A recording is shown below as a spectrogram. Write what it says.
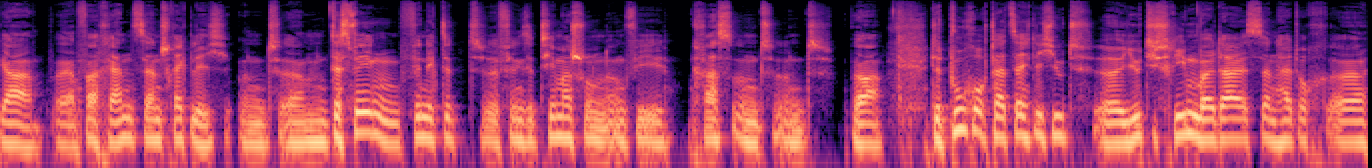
ja, einfach ganz, ganz schrecklich. Und ähm, deswegen finde ich das finde ich das Thema schon irgendwie krass und und ja, das Buch auch tatsächlich gut, äh, gut geschrieben, weil da ist dann halt auch, äh,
